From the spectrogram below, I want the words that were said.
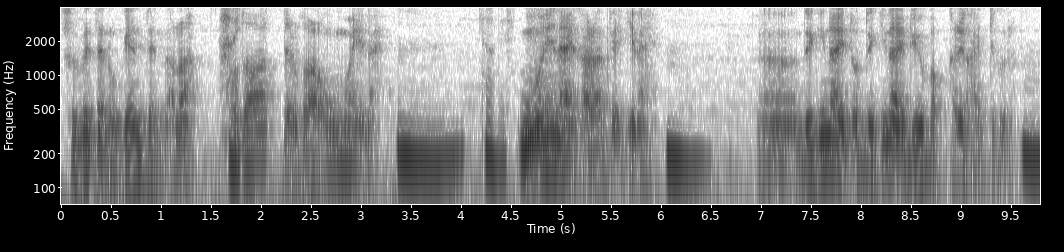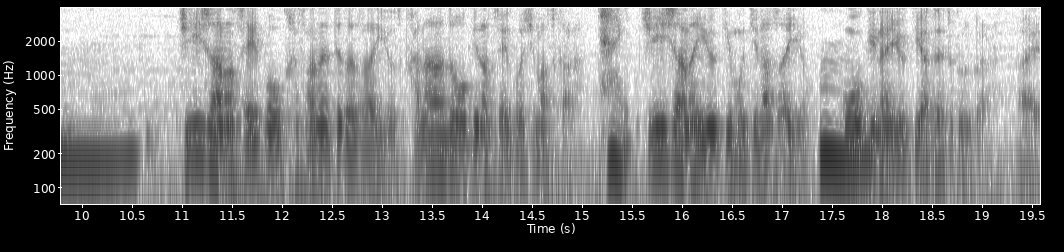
全ての原点だな、はいこだわってるから思えない。うん。そうですね。思えないからできない、うんうん、できないとできない理由ばっかりが入ってくる、うん。小さな成功を重ねてくださいよ。必ず大きな成功しますから。はい。小さな勇気持ちなさいよ、うん。大きな勇気が出てくるから。はい。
